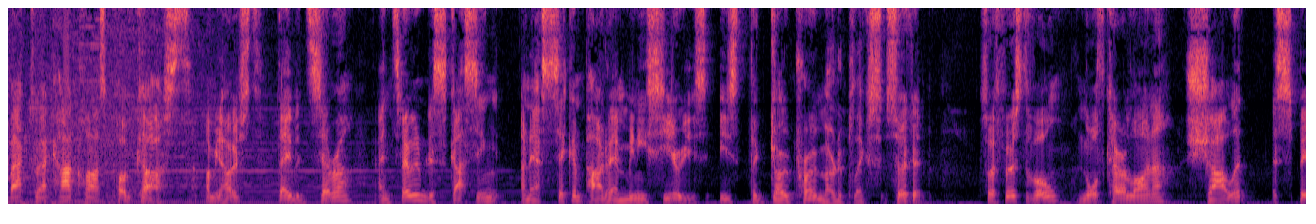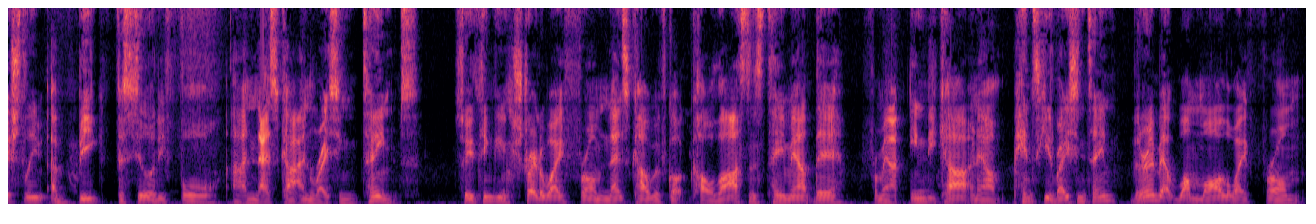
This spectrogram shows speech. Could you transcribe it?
back to our Kart Class podcast. I'm your host, David Serra, and today we're discussing on our second part of our mini series is the GoPro Motorplex circuit. So, first of all, North Carolina, Charlotte, especially a big facility for uh, NASCAR and racing teams. So, you're thinking straight away from NASCAR, we've got Kyle Larson's team out there, from our IndyCar and our Penske racing team. They're only about one mile away from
